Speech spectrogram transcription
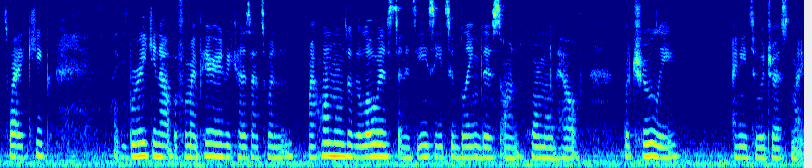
that's why I keep like breaking out before my period because that's when my hormones are the lowest and it's easy to blame this on hormone health. But truly, I need to address my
